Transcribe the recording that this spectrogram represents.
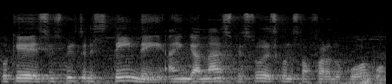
porque esses espíritos eles tendem a enganar as pessoas quando estão fora do corpo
